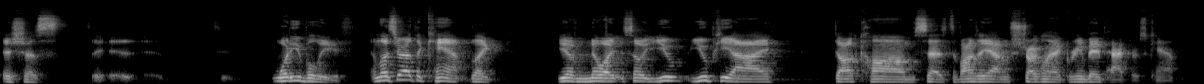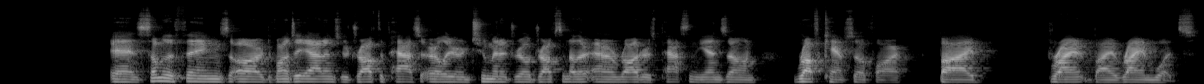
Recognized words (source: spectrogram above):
It's just, it- it- what do you believe? Unless you're at the camp, like you have no idea. So you UPI.com says Davante Adams struggling at Green Bay Packers camp. And some of the things are Davante Adams, who dropped the pass earlier in two minute drill, drops another Aaron Rodgers pass in the end zone. Rough camp so far by Brian by Ryan Woods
